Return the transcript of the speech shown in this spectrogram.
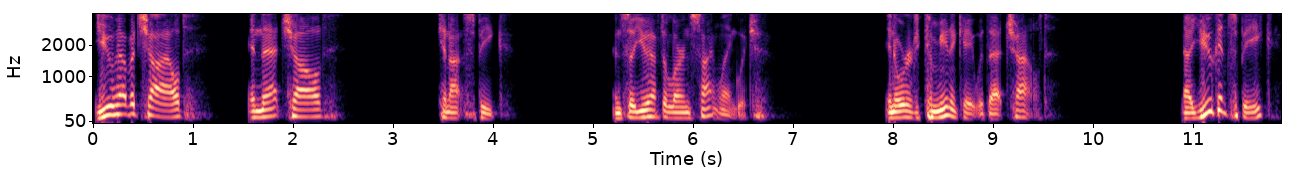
you have a child, and that child cannot speak. And so you have to learn sign language in order to communicate with that child. Now you can speak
